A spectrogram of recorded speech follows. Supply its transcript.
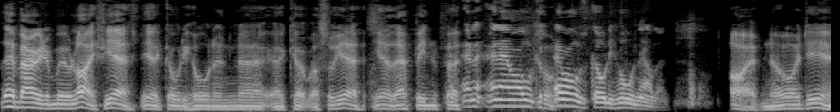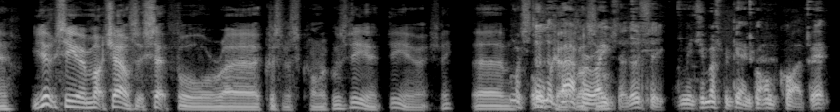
they're married in real life. Yeah, yeah. Goldie Hawn and uh, uh, Kurt Russell. Yeah, yeah. They've been for. And, and how old? How old's Goldie Hawn now then? I have no idea. You don't see her in much else except for uh, Christmas Chronicles, do you? Do you actually? Um, Well, she doesn't look Kurt bad for her age though, does she? I mean, she must be getting on quite a bit.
